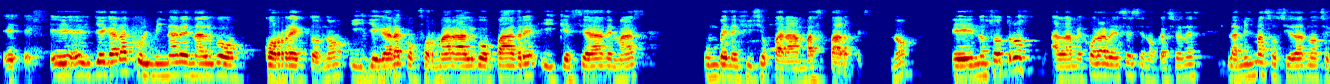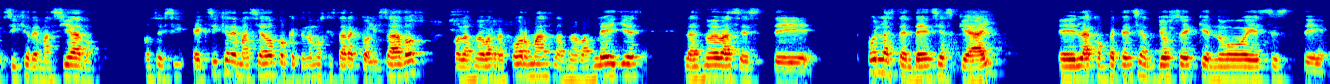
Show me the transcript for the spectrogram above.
Eh, eh, eh, llegar a culminar en algo correcto, ¿no? Y llegar a conformar algo padre y que sea además un beneficio para ambas partes, ¿no? nosotros, a lo mejor a veces, en ocasiones, la misma sociedad nos exige demasiado nos exige demasiado porque tenemos que estar actualizados con las nuevas reformas, las nuevas leyes, las nuevas, este, pues las tendencias que hay. Eh, la competencia yo sé que no es este,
